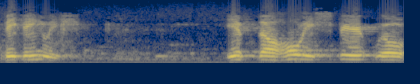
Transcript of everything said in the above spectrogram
Speak English. If the Holy Spirit will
